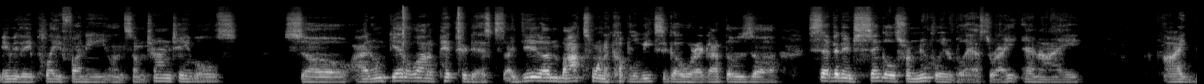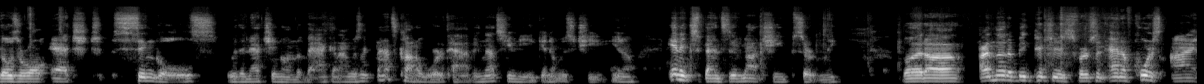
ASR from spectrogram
maybe they play funny on some turntables. So I don't get a lot of picture discs. I did unbox one a couple of weeks ago where I got those uh, seven inch singles from Nuclear Blast, right? And I, I those are all etched singles with an etching on the back, and I was like, that's kind of worth having. That's unique, and it was cheap, you know, inexpensive, not cheap certainly. But uh, I'm not a big picture disc person, and of course, I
